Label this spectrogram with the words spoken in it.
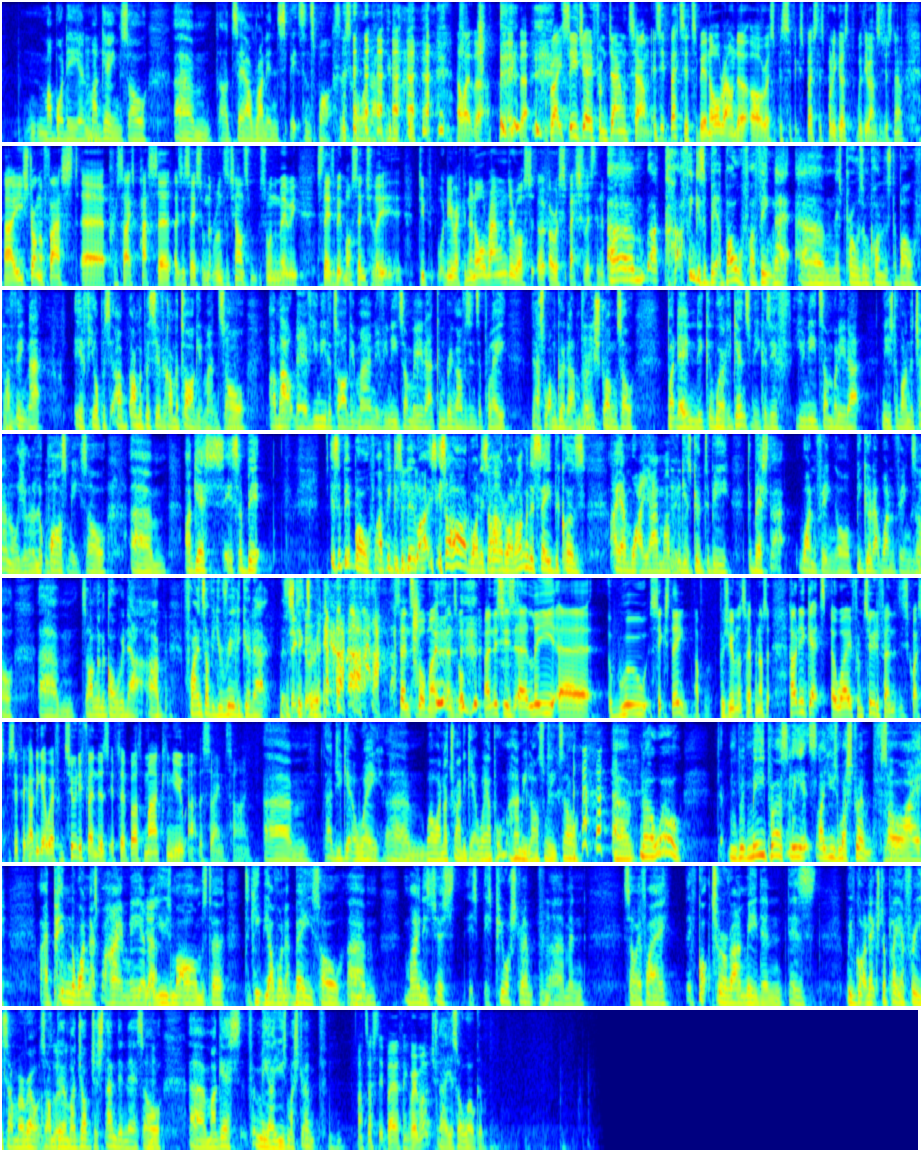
my body and my mm-hmm. game. So um, I'd say I run in spits and spots. Go on that. You know? I like that. I like that. Right, CJ from downtown. Is it better to be an all-rounder or a specific specialist? Probably goes with your answer just now. Uh, strong and fast, uh, precise passer, as you say, someone that runs the challenge, someone that maybe stays a bit more centrally. Do you, what do you reckon, an all-rounder or, or, a specialist in a position? Um, I, I, think it's a bit of both. I think that um, there's pros and cons to both. Mm -hmm. I mm-hmm. think that if you're, I'm a Pacific, I'm a target man, so mm -hmm. I'm out there. If you need a target man, if you need somebody that can bring others into play, that's what I'm good at. I'm very mm -hmm. strong. So, but then it can work against me because if you need somebody that needs to run the channels, you're going to look mm -hmm. past me. So, um, I guess it's a bit. It's a bit both. I think it's a bit. It's, it's a hard one. It's a uh -huh. hard one. I'm going to say because I am what I am. I think mm-hmm. it's good to be the best at one thing or be good at one thing. So, um, so I'm going to go with that. Um, find something you're really good at and stick, stick to, to, it. it. sensible, mate. Sensible. And this is uh, Lee. Uh, Wu 16, I presume that's how you pronounce it. How do you get away from two defenders? This is quite specific. How do you get away from two defenders if they're both marking you at the same time? Um, how do you get away? Um, well, when I tried to get away, I put my hammy last week. So, uh, no, well, with me personally, it's I use my strength. So mm. I I pin the one that's behind me and yeah. I use my arms to to keep the other one at bay. So um, mm -hmm. mine is just it's, it's pure strength. Mm -hmm. um, and so if I if got two around me, then there's we've got an extra player free somewhere else. So I'm doing my job just standing there. So mm -hmm. um, I guess for me, I use my strength. Mm-hmm. Fantastic, Bayo. Thank you very much. Uh, you're so welcome.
